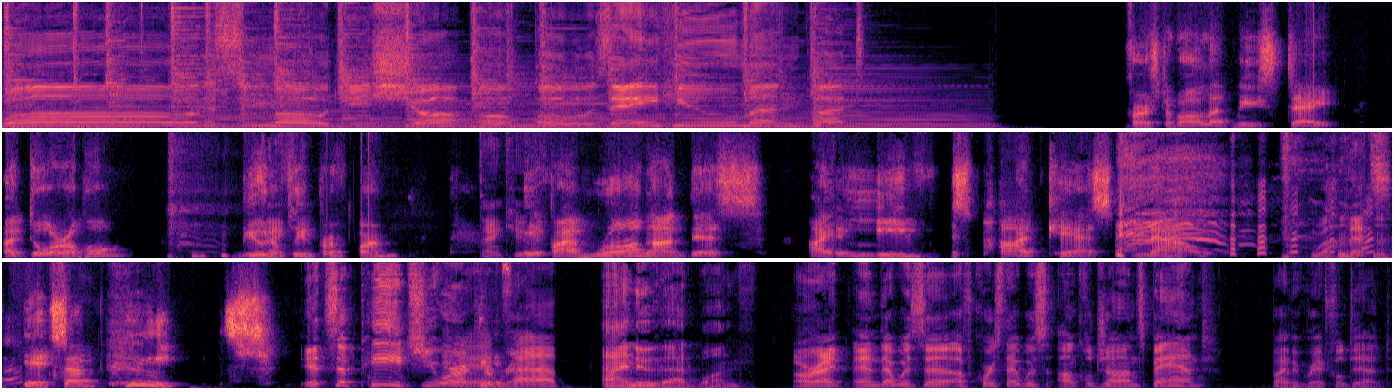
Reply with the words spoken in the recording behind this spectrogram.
Whoa, this emoji shows a human butt. First of all, let me say, adorable, beautifully performed. Thank you. If I'm wrong on this, I leave this podcast now. Well, that's it's a peach. it's a peach. You are It's correct. Up. I knew that one. All right, and that was, uh, of course, that was Uncle John's band by the Grateful Dead,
